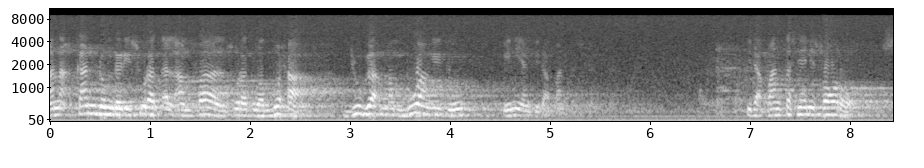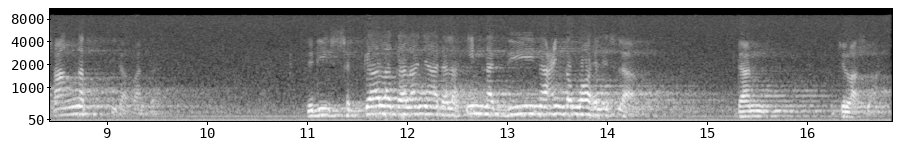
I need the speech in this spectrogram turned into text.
anak kandung dari surat Al-Anfal, surat Wadduha juga membuang itu, ini yang tidak pantas. Tidak pantasnya ini soro, sangat tidak pantas. Jadi segala-galanya adalah inna dina indallahil Islam. Dan jelaslah.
